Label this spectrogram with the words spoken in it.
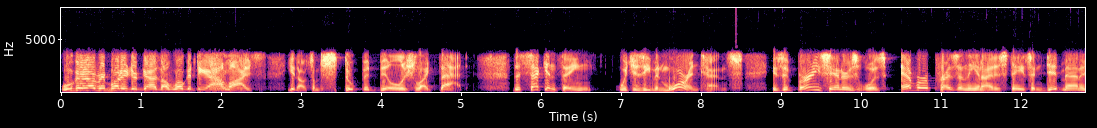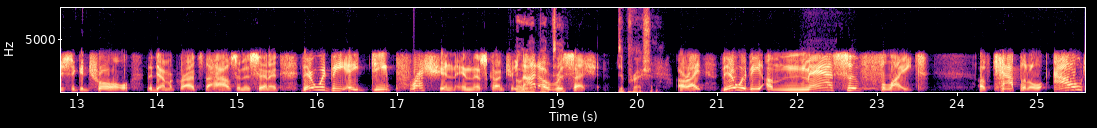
We'll get everybody together. We'll get the allies. You know, some stupid billish like that. The second thing which is even more intense, is if Bernie Sanders was ever president of the United States and did manage to control the Democrats, the House and the Senate, there would be a depression in this country, oh, not a recession. Depression. All right? There would be a massive flight of capital out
